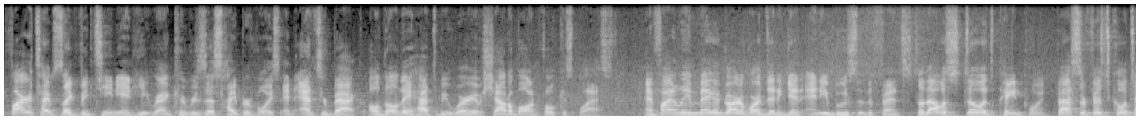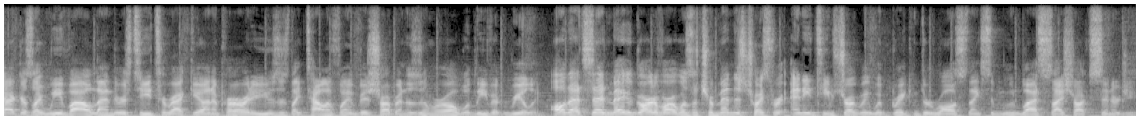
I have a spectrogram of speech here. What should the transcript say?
Fire types like Victini and Heatran could resist Hyper Voice and answer back, although they had to be wary of Shadow Ball and Focus Blast. And finally, Mega Gardevoir didn't get any boost to defense, so that was still its pain point. Faster physical attackers like Weavile, Landorus T, Terrakion, and priority users like Talonflame, Bisharp, and Azumarill would leave it reeling. All that said, Mega Gardevoir was a tremendous choice for any team struggling with breaking through walls thanks to Moonblast Psyshock synergy,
